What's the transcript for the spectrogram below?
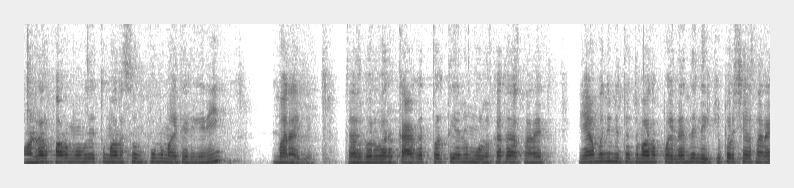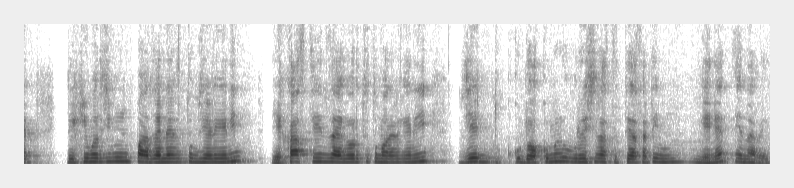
ऑनलाईन फॉर्ममध्ये तुम्हाला संपूर्ण माहिती ठिकाणी भरायची त्याचबरोबर कागदपत्रे आणि मुलाखत असणार आहेत. यामध्ये मित्र तुम्हाला पहिल्यांदा लेखी परीक्षा असणार आहेत. लेखी परीक्षा पास झाल्यानंतर तुमच्या ठिकाणी एकाच तीन जागेवरती तुम्हाला ठिकाणी जे डॉक्युमेंट उरेशन असते त्यासाठी घेण्यात येणार आहेत.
